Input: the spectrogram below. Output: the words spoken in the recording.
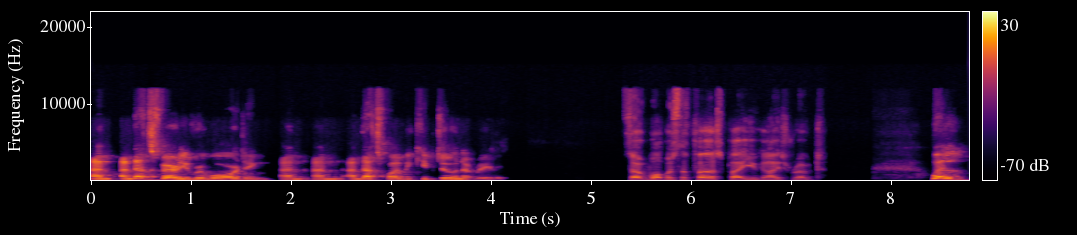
And, and that's very rewarding. And, and, and that's why we keep doing it, really. So, what was the first play you guys wrote? Well,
